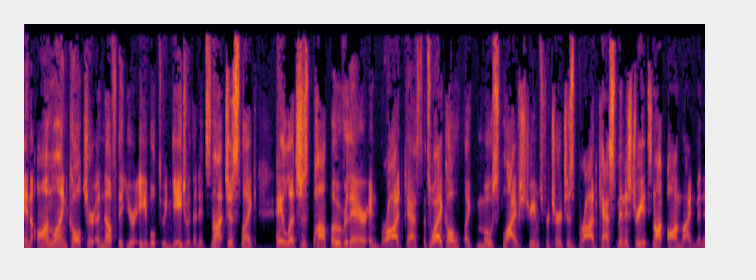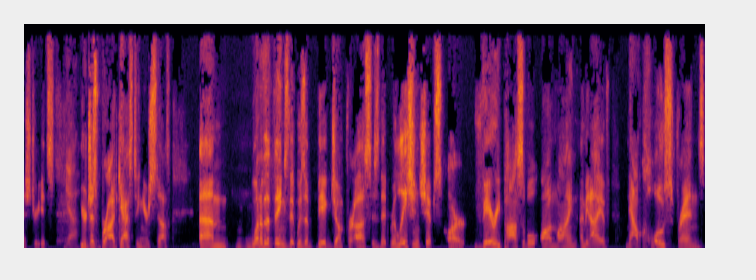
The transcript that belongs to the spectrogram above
an online culture enough that you're able to engage with it. It's not just like, hey, let's just pop over there and broadcast. That's why I call like most live streams for churches broadcast ministry. It's not online ministry. It's Yeah. you're just broadcasting your stuff. Um, one of the things that was a big jump for us is that relationships are very possible online. I mean, I have now close friends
